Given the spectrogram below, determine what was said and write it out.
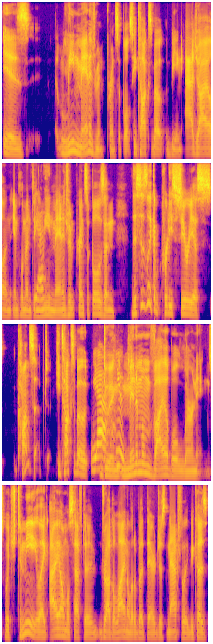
is lean management principles. He talks about being agile and implementing yes. lean management principles. And this is like a pretty serious concept. He talks about yeah, doing huge. minimum viable learnings, which to me, like I almost have to draw the line a little bit there just naturally because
